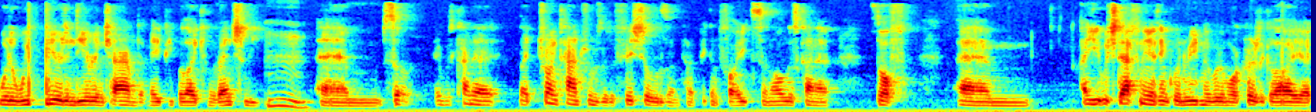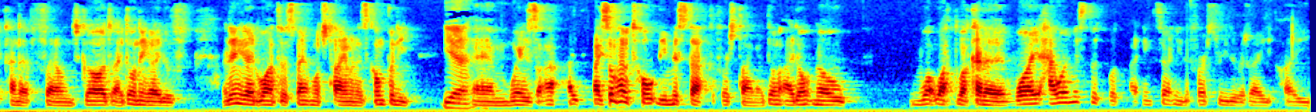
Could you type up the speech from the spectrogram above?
with a weird endearing charm that made people like him eventually. Um, so it was kind of like throwing tantrums with officials and kind of picking fights and all this kind of stuff. Um, I, which definitely I think when reading it with a more critical eye, I kind of found God. I don't think I'd have. I don't think I'd want to have spent much time in his company. Yeah. Um, whereas I, I, I somehow totally missed that the first time. I don't I don't know what what, what kind of why how I missed it, but I think certainly the first read of it, I, I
